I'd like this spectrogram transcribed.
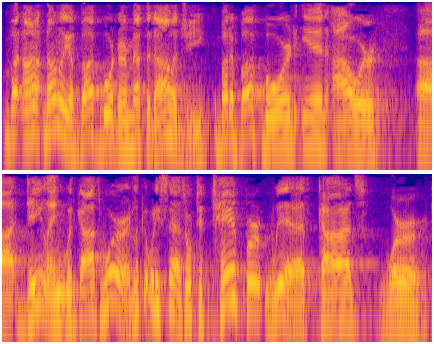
But not only above board in our methodology, but above board in our uh, dealing with God's Word. Look at what he says, or to tamper with God's Word.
